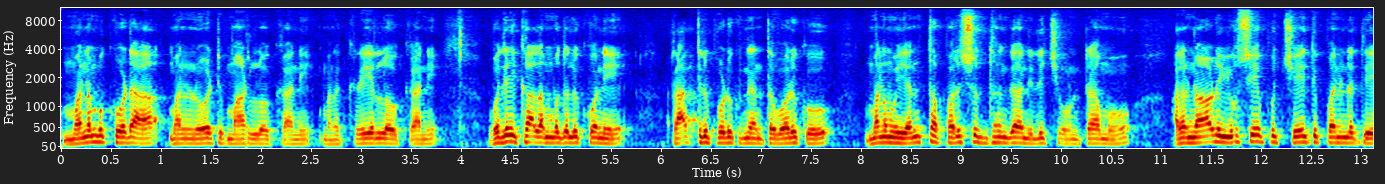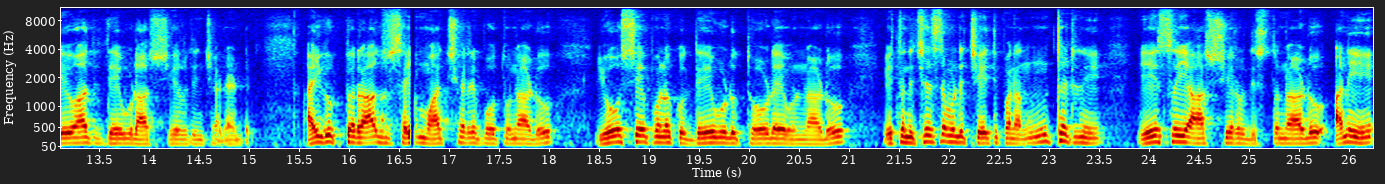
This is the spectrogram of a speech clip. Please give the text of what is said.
మనము కూడా మన నోటి మాటలో కానీ మన క్రియల్లో కానీ ఉదయకాలం మొదలుకొని రాత్రి పడుకునేంత వరకు మనము ఎంత పరిశుద్ధంగా నిలిచి ఉంటామో అలనాడు యూసేపు చేతి పనిన దేవాది దేవుడు ఆశీర్వదించాడండి. ఐగుప్త రాజు సైతం ఆశ్చర్యపోతున్నాడు. యోసేపునకు దేవుడు తోడై ఉన్నాడు. ఇతను చేసినటువంటి చేతి పని అంతటిని ఏసయ్య ఆశీర్వదిస్తున్నాడు అని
